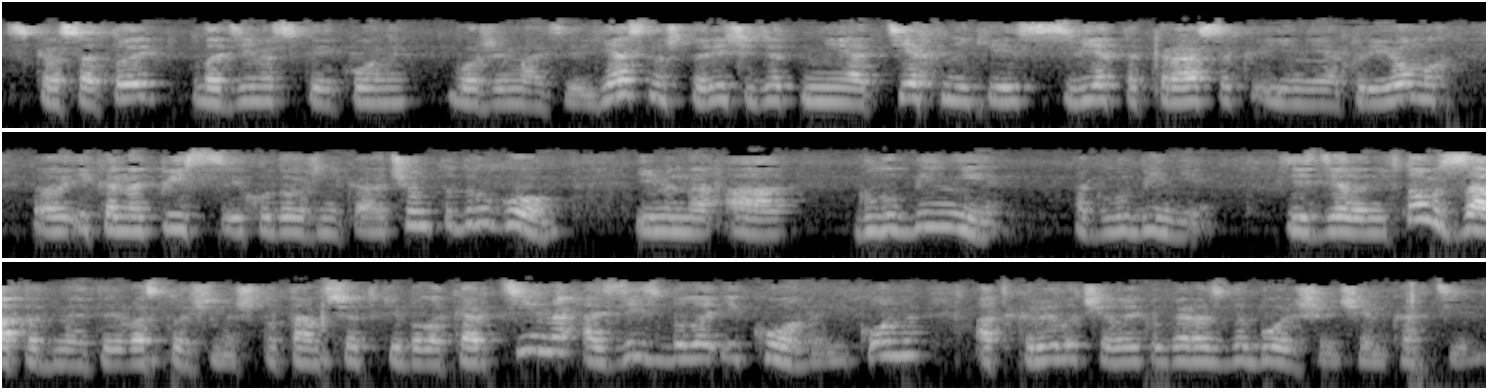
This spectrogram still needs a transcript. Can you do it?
с красотой Владимирской иконы Божьей Матери. Ясно, что речь идет не о технике света, красок и не о приемах иконописца и художника, а о чем-то другом. Именно о глубине, о глубине. Здесь дело не в том, западное это или восточное, что там все-таки была картина, а здесь была икона. Икона открыла человеку гораздо больше, чем картина.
